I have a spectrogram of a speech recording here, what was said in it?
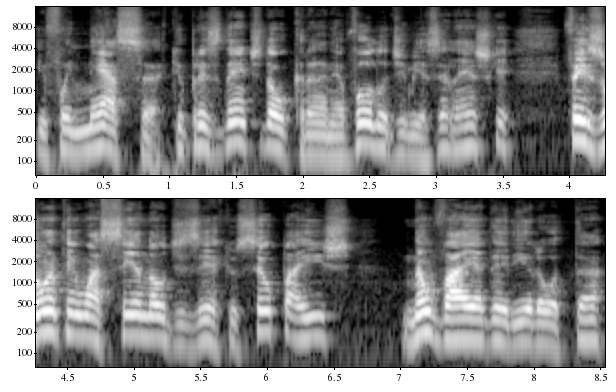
E foi nessa que o presidente da Ucrânia, Volodymyr Zelensky, fez ontem um aceno ao dizer que o seu país não vai aderir à OTAN,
